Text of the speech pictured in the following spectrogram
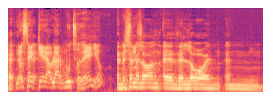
eh, no se eh, quiere hablar mucho de ello. En ese Eso melón eh, del lobo en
